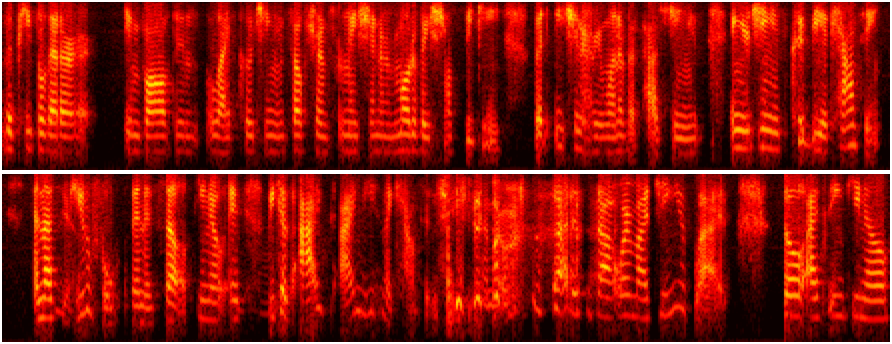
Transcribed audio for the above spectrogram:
the people that are involved in life coaching and self transformation or motivational speaking, but each and every one of us has genius, and your genius could be accounting and that's yeah. beautiful within itself. You know, it, mm-hmm. because I I need an accountant. You know? that is not where my genius lies. So I think you know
